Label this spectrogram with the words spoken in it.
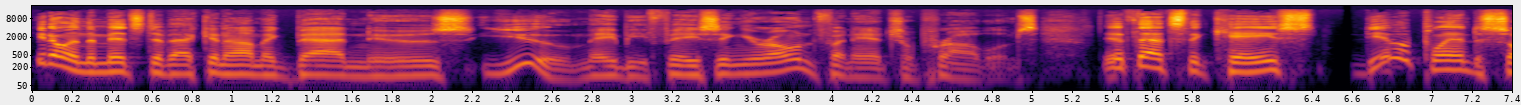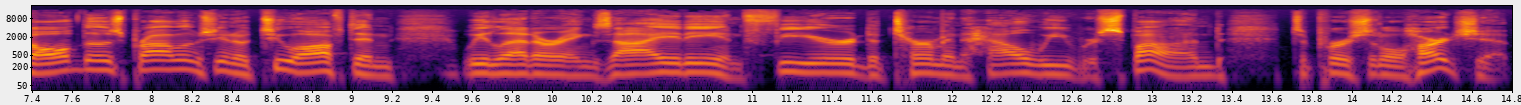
you know, in the midst of economic bad news, you may be facing your own financial problems. If that's the case, do you have a plan to solve those problems? You know, too often we let our anxiety and fear determine how we respond to personal hardship.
